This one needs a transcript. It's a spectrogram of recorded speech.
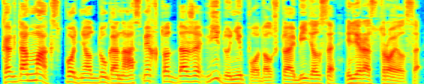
Когда Макс поднял Дуга на смех, тот даже виду не подал, что обиделся или расстроился.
